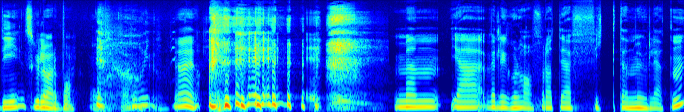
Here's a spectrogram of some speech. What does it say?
de skulle være på. Oi. Ja, ja. Men jeg er veldig glad for at jeg fikk den muligheten.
